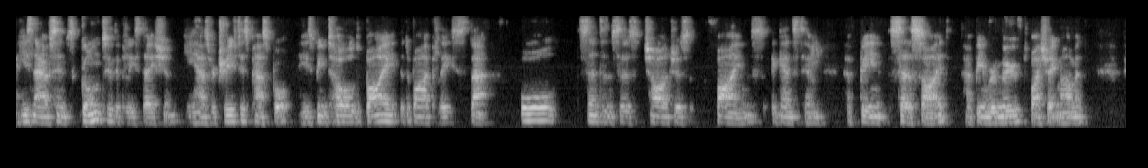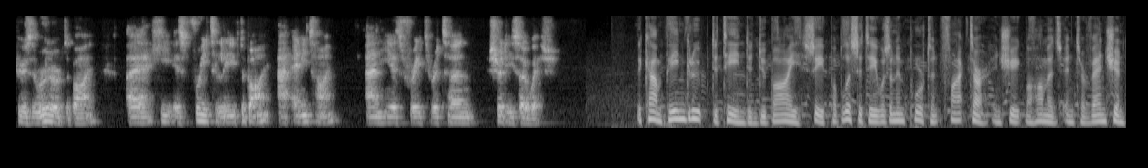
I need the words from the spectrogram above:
He's now since gone to the police station. He has retrieved his passport. He's been told by the Dubai police that all sentences, charges, fines against him have been set aside, have been removed by Sheikh Mohammed, who's the ruler of Dubai. Uh, he is free to leave Dubai at any time, and he is free to return should he so wish. The campaign group detained in Dubai say publicity was an important factor in Sheikh Mohammed's intervention.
